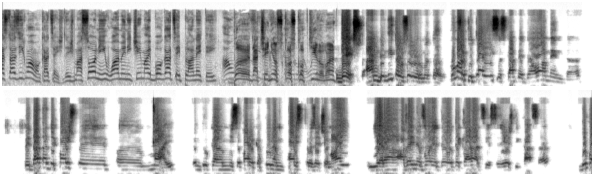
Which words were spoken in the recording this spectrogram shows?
Asta zic, mă, mâncați aici. Deci masonii, oamenii cei mai bogați ai planetei, au... Bă, dar ce ne-a scos copilul, mă? Deci, am gândit în felul următor. Cum ar putea ei să scape de o amendă pe data de 14 uh, mai, pentru că mi se pare că până în 14 mai era, aveai nevoie de o declarație să ieși din casă. După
